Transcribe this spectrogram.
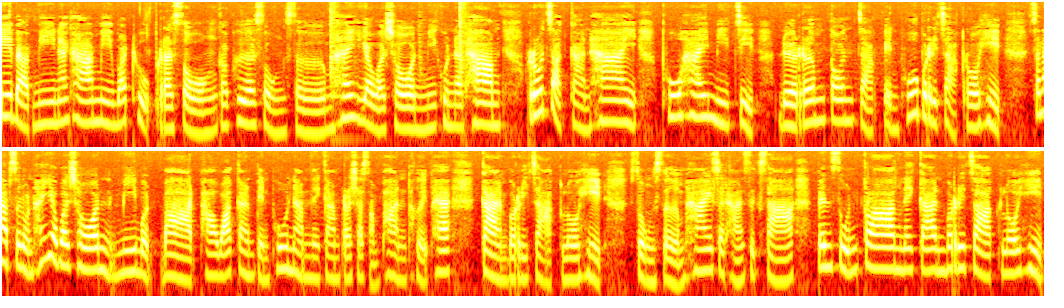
ดีๆ แบบนี้นะคะ มีวัตถุประสงค์ก็เพื่อส่งเสริมให้เยาวชน มีคุณธรรม รู้จักการให้ ผู้ให้มีจิต โดยเริ่มต้นจากเป็นผู้บริจาคโลหิต สนับสนุนให้เยาวชน มีบทบาท ภาวะการเป็นผู้นำในการประชาสัมพันธ์ เผยแพร่การบริจาคโลหิต ส่งเสริมให้สถานศึกษา เป็นศูนย์กลางในการบริจาคโลหิต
